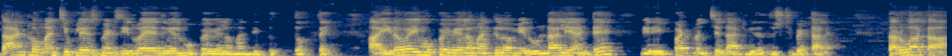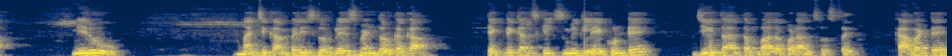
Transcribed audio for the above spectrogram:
దాంట్లో మంచి ప్లేస్మెంట్స్ ఇరవై ఐదు వేలు ముప్పై వేల మంది దొరుకుతాయి. ఆ ఇరవై ముప్పై వేల మందిలో మీరు ఉండాలి అంటే మీరు ఇప్పటి నుంచే దాని మీద దృష్టి పెట్టాలి. తరువాత మీరు మంచి కంపెనీస్లో ప్లేస్మెంట్ దొరకక టెక్నికల్ స్కిల్స్ మీకు లేకుంటే జీవితాంతం బాధపడాల్సి వస్తుంది. కాబట్టి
